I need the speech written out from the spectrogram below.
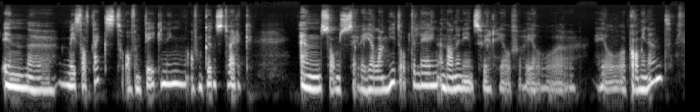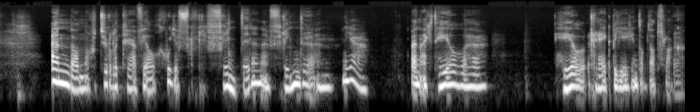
in eh, meestal tekst of een tekening of een kunstwerk. En soms zijn we heel lang niet op de lijn en dan ineens weer heel, heel, eh, heel prominent. En dan nog natuurlijk eh, veel goede vri- vriendinnen en vrienden. En ja, ik ben echt heel, eh, heel rijk bejegend op dat vlak. Ja.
